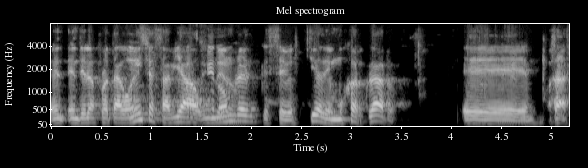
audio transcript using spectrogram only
Entre los protagonistas había un hombre que se vestía de mujer, claro. Eh, o sea,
